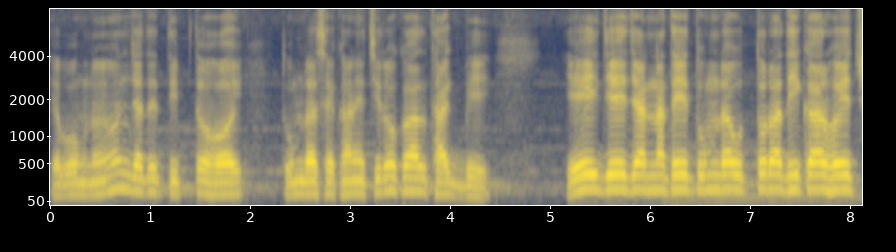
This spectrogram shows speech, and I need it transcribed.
এবং নয়ন যাতে তৃপ্ত হয় তোমরা সেখানে চিরকাল থাকবে। এই যে জান্নাতে তোমরা উত্তরাধিকার হয়েছ,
